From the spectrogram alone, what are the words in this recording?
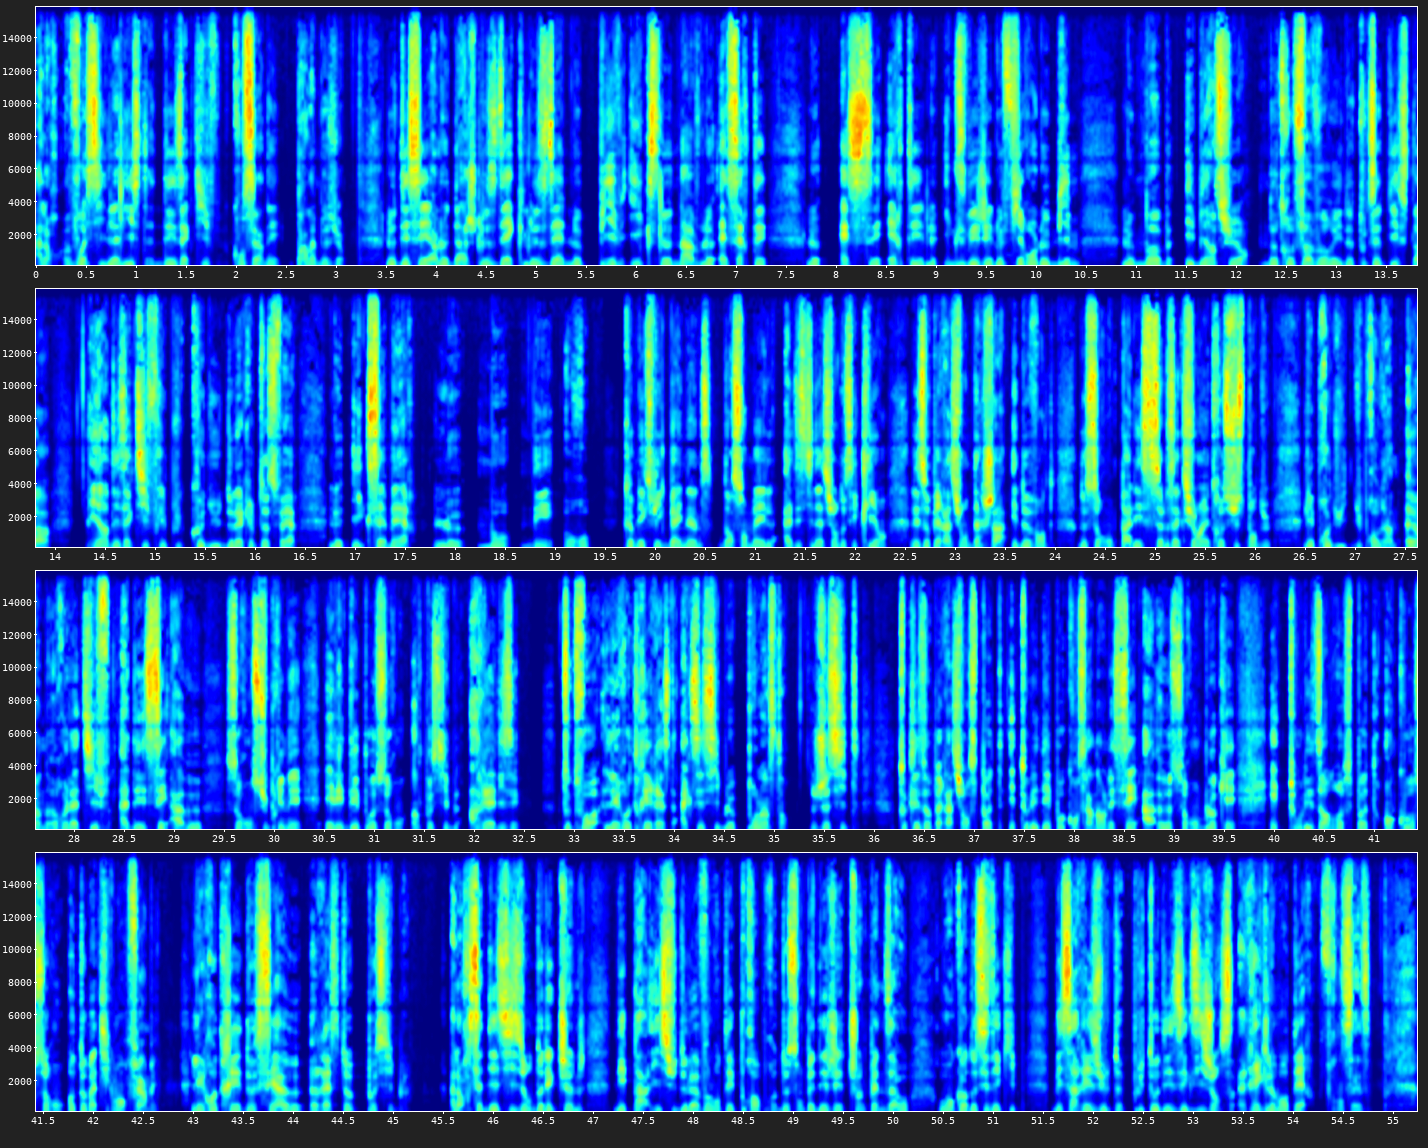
Alors, voici la liste des actifs concernés par la mesure. Le DCR, le Dash, le ZEC, le Zen, le PIVX, le NAV, le SRT, le SCRT, le XVG, le FIRO, le BIM, le MOB et bien sûr notre favori de toute cette liste-là et un des actifs les plus connus de la cryptosphère, le XMR, le Monero. Comme l'explique Binance dans son mail à destination de ses clients, les opérations d'achat et de vente ne seront pas les seules actions à être suspendues. Les produits du programme Earn relatifs à des CAE seront supprimés et les dépôts seront impossibles à réaliser. Toutefois, les retraits restent accessibles pour l'instant. Je cite, Toutes les opérations spot et tous les dépôts concernant les CAE seront bloqués et tous les ordres spot en cours seront automatiquement fermés. Les retraits de CAE restent possibles. Alors cette décision de l'exchange n'est pas issue de la volonté propre de son PDG Changpeng Zhao ou encore de ses équipes, mais ça résulte plutôt des exigences réglementaires françaises.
